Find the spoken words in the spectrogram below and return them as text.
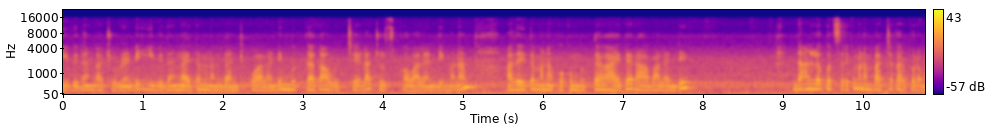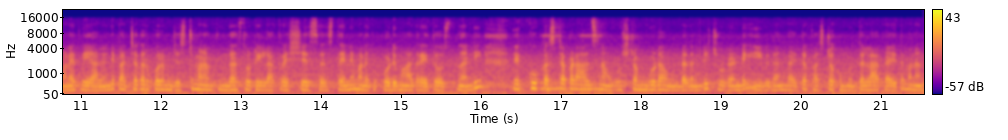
ఈ విధంగా చూడండి. ఈ విధంగా అయితే మనం దంచుకోవాలండి. ముద్దగా వచ్చేలా చూసుకోవాలండి మనం. అదైతే మనకు ఒక ముద్దగా అయితే రావాలండి. దానిలోకి వచ్చేసరికి మనం పచ్చకర్పూరం అనేది వేయాలండి. పచ్చకర్పూరం జస్ట్ మనం ఫింగర్స్ తోటి ఇలా క్రష్ చేసేస్తేనే మనకి పొడి మాదిరి అయితే వస్తుందండి. ఎక్కువ కష్టపడాల్సిన అవసరం కూడా ఉండదండి. చూడండి ఈ విధంగా అయితే ఫస్ట్ ఒక ముద్దలాగా అయితే మనం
